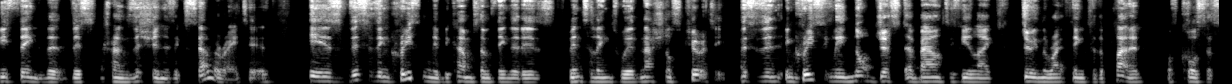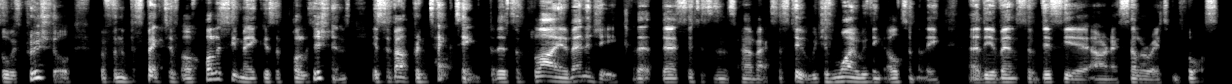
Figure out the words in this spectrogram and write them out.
we think that this transition is accelerated is this has increasingly become something that is interlinked with national security. This is increasingly not just about, if you like, doing the right thing for the planet. Of course, that's always crucial. But from the perspective of policymakers, of politicians, it's about protecting the supply of energy that their citizens have access to, which is why we think ultimately uh, the events of this year are an accelerating force.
